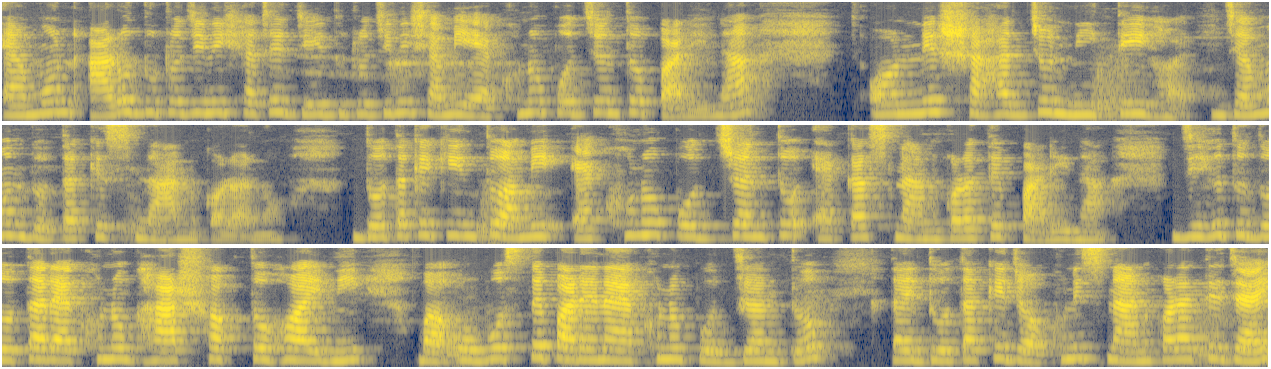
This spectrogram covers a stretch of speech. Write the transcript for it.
এমন আরও দুটো জিনিস আছে যে দুটো জিনিস আমি এখনও পর্যন্ত পারি না। অন্যের সাহায্য নিতেই হয়। যেমন দোতাকে স্নান করানো। দোতাকে কিন্তু আমি এখনও পর্যন্ত একা স্নান করাতে পারি না। যেহেতু দোতার এখনও ঘাড় শক্ত হয়নি বা ও বসতে পারে না এখনও পর্যন্ত, তাই দোতাকে যখনই স্নান করাতে যাই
